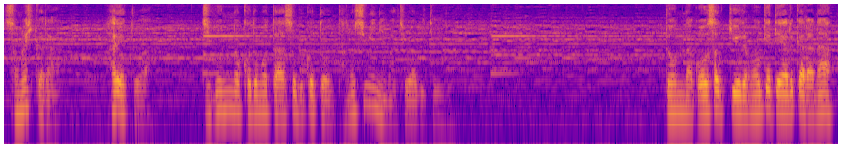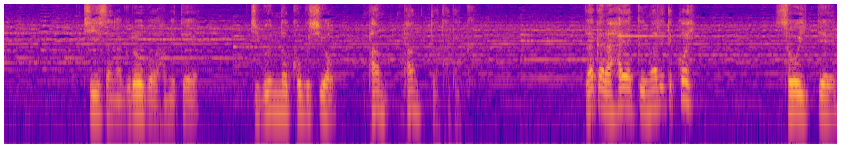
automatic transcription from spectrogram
その日から隼人は自分の子供と遊ぶことを楽しみに待ちわびている。どんな剛速球でも受けてやるからな。小さなグローブをはめて自分の拳をパンパンと叩く。だから早く生まれてこい。そう言って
